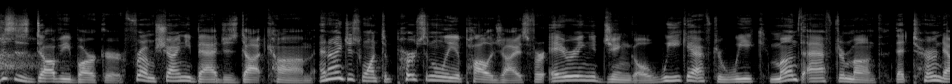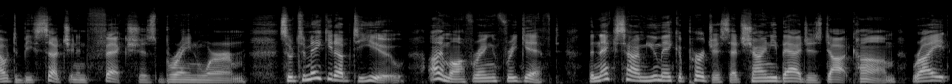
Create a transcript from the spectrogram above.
This is Davi Barker from ShinyBadges.com, and I just want to personally apologize for airing a jingle week after week, month after month, that turned out to be such an infectious brainworm. So, to make it up to you, I'm offering a free gift. The next time you make a purchase at ShinyBadges.com, write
